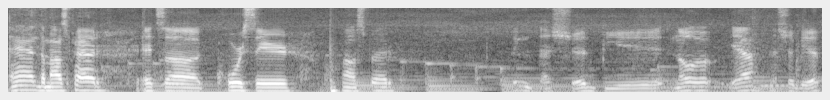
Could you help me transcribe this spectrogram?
And the mouse pad, it's a Corsair mouse pad. I think that should be it. No, yeah, that should be it.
